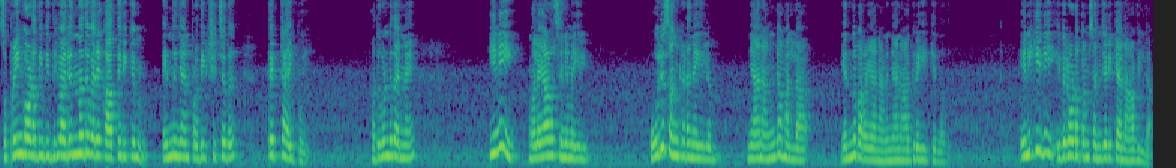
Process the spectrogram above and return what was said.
സുപ്രീം കോടതി വിധി വരുന്നത് വരെ കാത്തിരിക്കും എന്ന് ഞാൻ പ്രതീക്ഷിച്ചത് തെറ്റായിപ്പോയി. അതുകൊണ്ട് തന്നെ ഇനി മലയാള സിനിമയിൽ ഒരു സംഘടനയിലും ഞാൻ അംഗമല്ല എന്ന് പറയാനാണ് ഞാൻ ആഗ്രഹിക്കുന്നത്. എനിക്കിനി ഇവരോടൊപ്പം സഞ്ചരിക്കാനാവില്ല.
